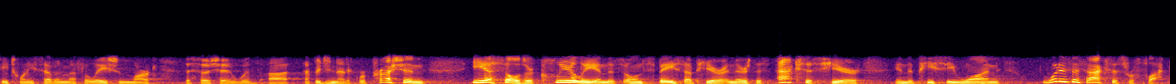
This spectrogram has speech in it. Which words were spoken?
K27 methylation mark associated with uh, epigenetic repression. ES cells are clearly in its own space up here, and there's this axis here in the PC1. What does this axis reflect?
